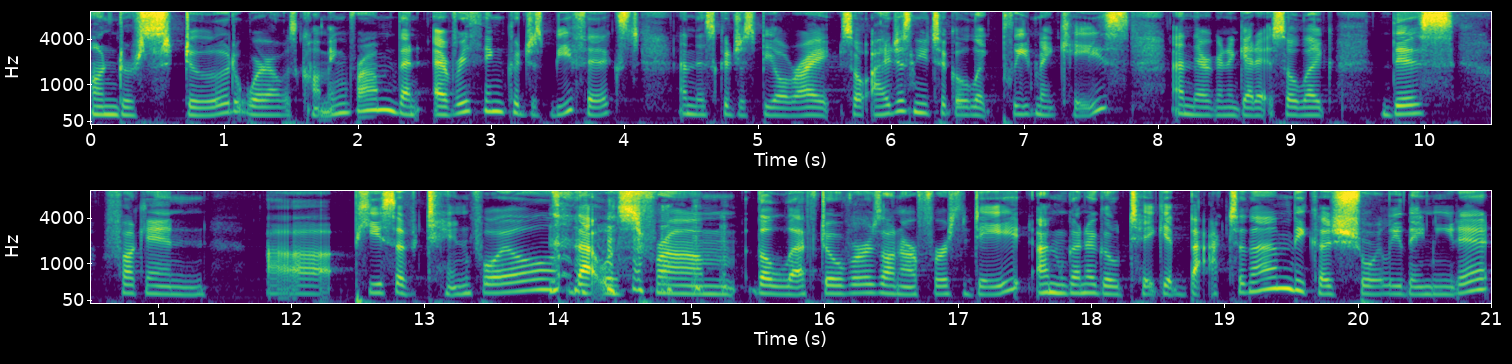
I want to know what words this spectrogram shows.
understood where I was coming from, then everything could just be fixed and this could just be all right. So I just need to go like plead my case and they're going to get it. So like this fucking uh, piece of tinfoil that was from the leftovers on our first date, I'm going to go take it back to them because surely they need it.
